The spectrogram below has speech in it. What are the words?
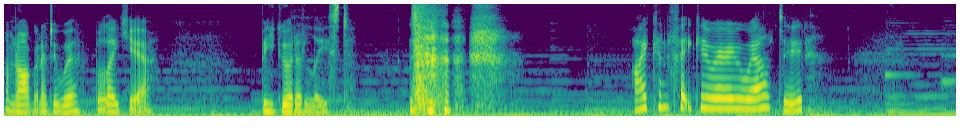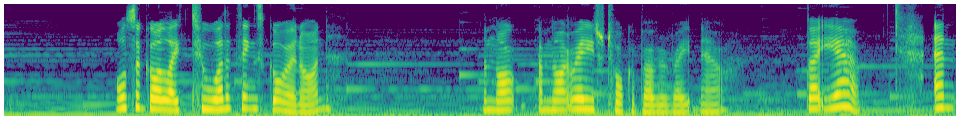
I'm not gonna do it, but like, yeah. Be good at least. I can fake it very well, dude. Also got like two other things going on. I'm not I'm not ready to talk about it right now. But yeah. And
